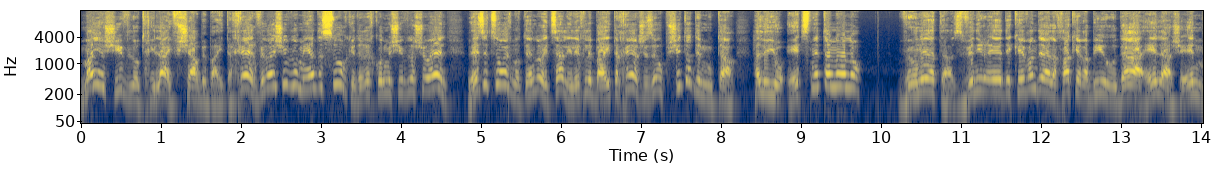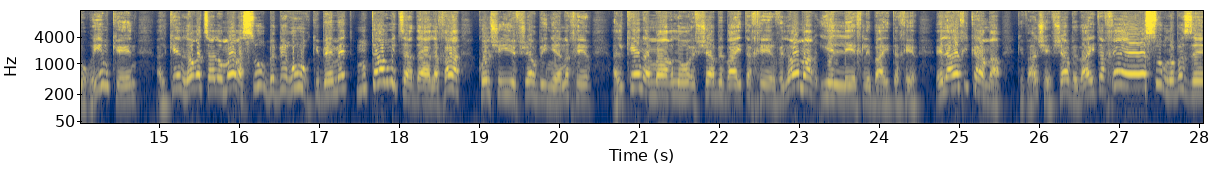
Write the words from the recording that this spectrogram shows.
מה ישיב לו תחילה אפשר בבית אחר, ולא ישיב לו מיד אסור, כדרך כל משיב לשואל. ואיזה צורך נותן לו עצה ללך לבית אחר, שזהו פשיטא דמותר, הלא יועץ נתנו לו? ועונה התז, ונראה דכיוון דהלכה כרבי יהודה, אלא שאין מורים כן, על כן לא רצה לומר אסור בבירור, כי באמת מותר מצד ההלכה, כל שאי אפשר בעניין אחר. על כן אמר לו אפשר בבית אחר, ולא אמר ילך לבית אחר, אלא אחי כאמר, כיוון שאפשר בבית אחר, אסור לו בזה.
